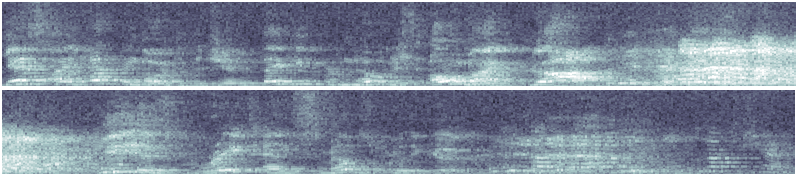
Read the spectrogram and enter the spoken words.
Yes, I have been going to the gym. Thank you for noticing. Oh my God! he is great and smells really good. Dr. Shanks,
